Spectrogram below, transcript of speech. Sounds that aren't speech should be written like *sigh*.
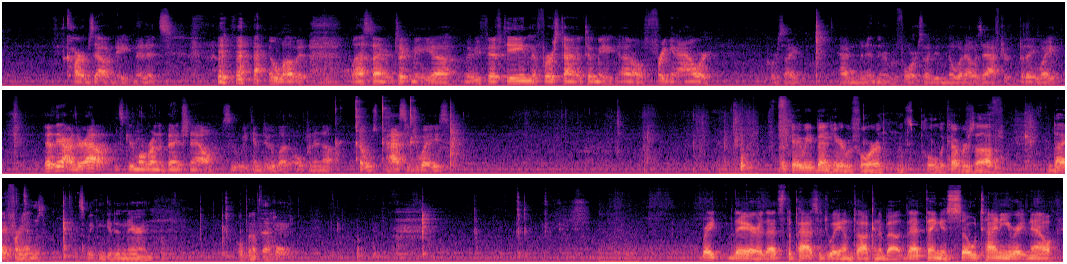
Carbs out in eight minutes. *laughs* I love it. Last time it took me uh, maybe 15. The first time it took me, I don't know, a freaking hour. Of course, I hadn't been in there before, so I didn't know what I was after. But anyway, there they are. They're out. Let's get them over on the bench now, see what we can do about opening up those passageways. Okay, we've been here before. Let's pull the covers off the diaphragms so we can get in there and open up that hole. Right there, that's the passageway I'm talking about. That thing is so tiny right now.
